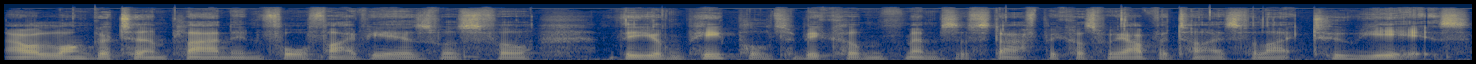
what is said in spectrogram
Our longer term plan in four or five years was for the young people to become members of staff because we advertised for like two years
